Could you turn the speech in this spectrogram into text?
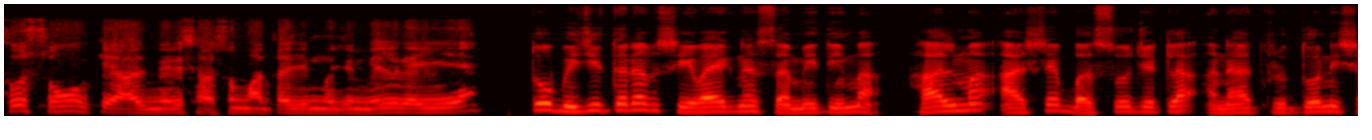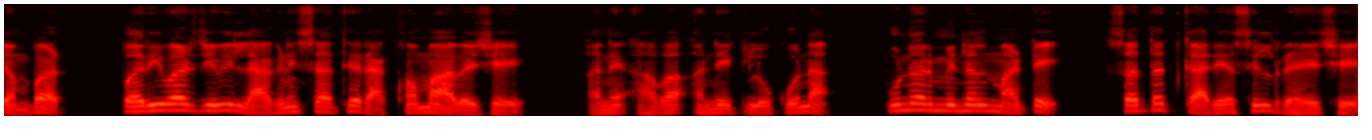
खुश हूँ कि आज मेरी सासू माता जी मुझे मिल गई है તો બીજી તરફ સેવાયજ્ઞ સમિતિમાં હાલમાં આશરે બસો જેટલા અનાથ વૃદ્ધોની સંભાળ પરિવાર જેવી લાગણી સાથે રાખવામાં આવે છે અને આવા અનેક લોકોના પુનર્મિલન માટે સતત કાર્યશીલ રહે છે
